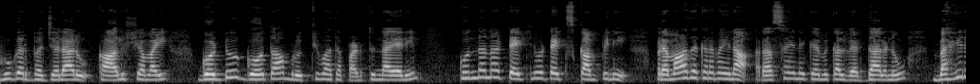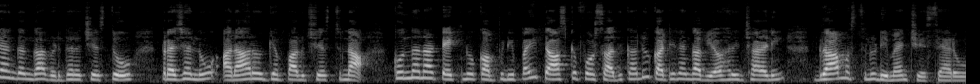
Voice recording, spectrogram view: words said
భూగర్భ జలాలు కాలుష్యమై గొడ్డు గోతా మృత్యువాత పడుతున్నాయని కుందన టెక్నోటెక్స్ కంపెనీ ప్రమాదకరమైన రసాయన కెమికల్ వ్యర్థాలను బహిరంగంగా విడుదల చేస్తూ ప్రజలను అనారోగ్యం పాలు చేస్తున్న కుందన టెక్నో కంపెనీపై టాస్క్ ఫోర్స్ అధికారులు కఠినంగా వ్యవహరించాలని గ్రామస్తులు డిమాండ్ చేశారు.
